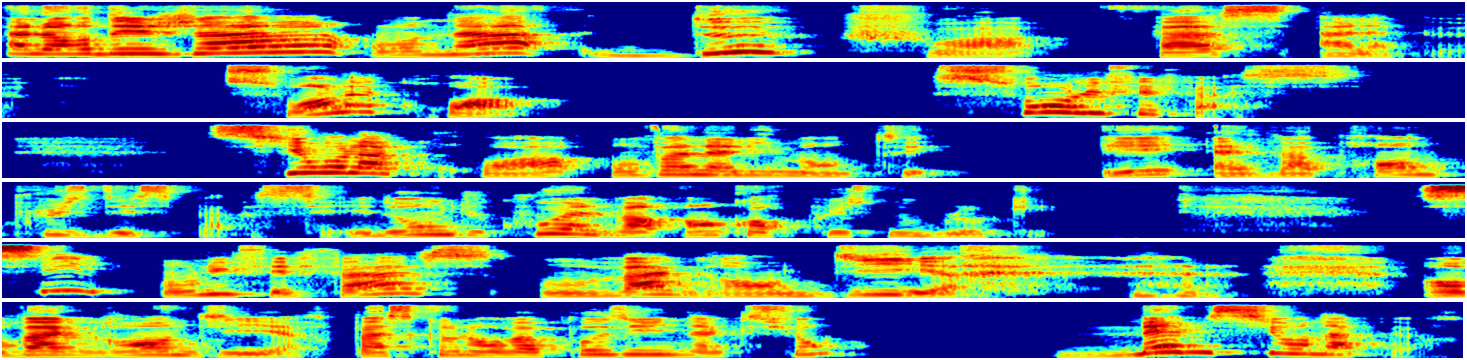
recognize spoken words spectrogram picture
Alors déjà, on a deux choix face à la peur. Soit on la croit, soit on lui fait face. Si on la croit, on va l'alimenter et elle va prendre plus d'espace. Et donc, du coup, elle va encore plus nous bloquer. Si on lui fait face, on va grandir. on va grandir parce que l'on va poser une action même si on a peur.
